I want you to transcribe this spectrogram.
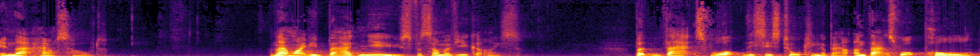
in that household. And that might be bad news for some of you guys. But that's what this is talking about, and that's what Paul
